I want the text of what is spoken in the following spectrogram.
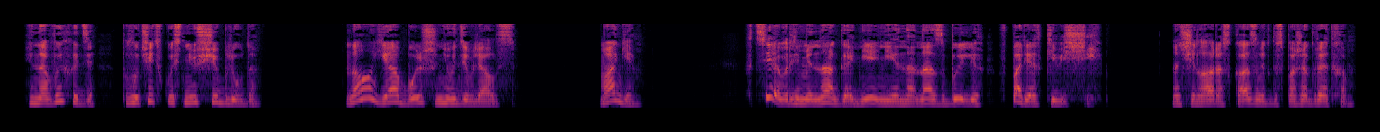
и на выходе получить вкуснющее блюдо. Но я больше не удивлялась. Магия. В те времена гонения на нас были в порядке вещей. Начала рассказывать госпожа Гретхам.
